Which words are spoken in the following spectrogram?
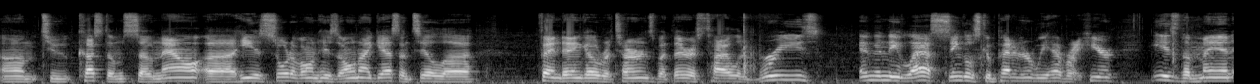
um, to Customs. So now uh, he is sort of on his own, I guess, until uh, Fandango returns. But there is Tyler Breeze. And then the last singles competitor we have right here is the man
